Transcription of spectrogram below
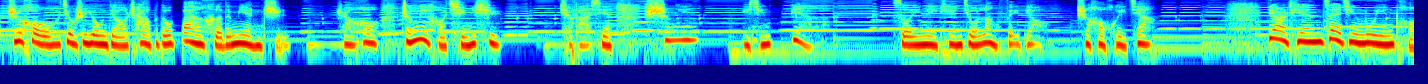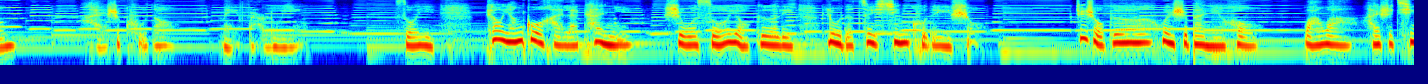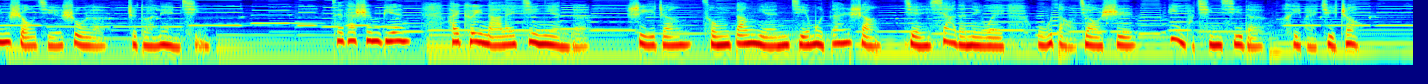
之后就是用掉差不多半盒的面纸，然后整理好情绪，却发现声音已经变了，所以那天就浪费掉，只好回家。第二天再进录音棚，还是苦到没法录音。所以，漂洋过海来看你，是我所有歌里录的最辛苦的一首。这首歌问世半年后。娃娃还是亲手结束了这段恋情，在他身边还可以拿来纪念的，是一张从当年节目单上剪下的那位舞蹈教师并不清晰的黑白剧照。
